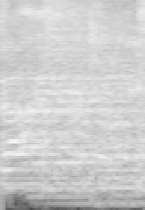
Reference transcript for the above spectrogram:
die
